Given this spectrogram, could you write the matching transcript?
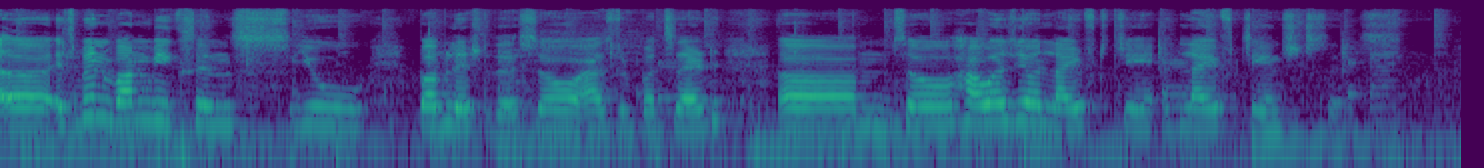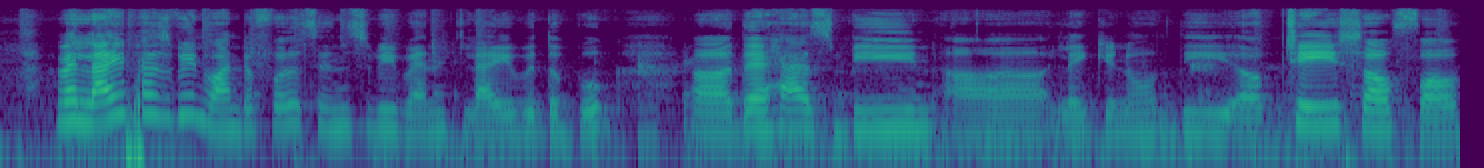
uh, it's been one week since you published this. So as Drupad said, um, so how has your life cha- life changed since? Well, life has been wonderful since we went live with the book. Uh, there has been, uh, like, you know, the uh, chase of uh,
